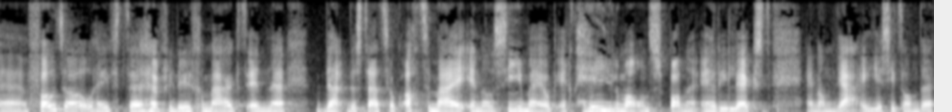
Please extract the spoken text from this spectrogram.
uh, foto, heeft uh, vriendin gemaakt. En uh, ja, daar staat ze ook achter mij. En dan zie je mij ook echt helemaal ontspannen en relaxed. En dan, ja, je ziet dan de,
